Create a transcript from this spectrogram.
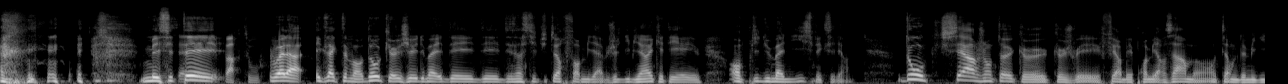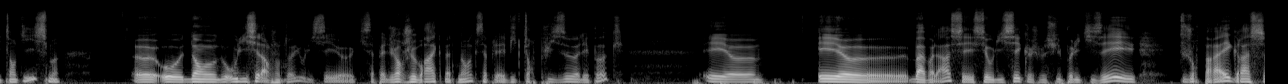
mais c'était, partout. voilà, exactement. Donc euh, j'ai eu des, des- des- des instituteurs formidables, je le dis bien, qui étaient emplis d'humanisme, etc. Donc c'est à Argenteuil que, que je vais faire mes premières armes en termes de militantisme. Euh, au, dans- au lycée d'Argenteuil, au lycée euh, qui s'appelle Georges Braque maintenant, qui s'appelait Victor Puiseux à l'époque. Et, euh, et bah voilà, c'est au lycée que je me suis politisé. Et toujours pareil, grâce,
